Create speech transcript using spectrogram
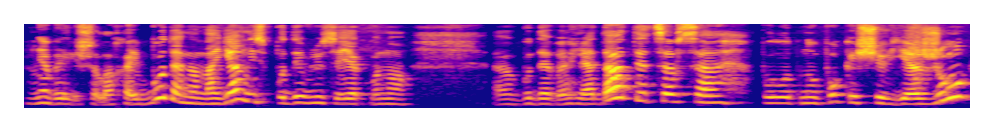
не вирішила. Хай буде на наявність, подивлюся, як воно буде виглядати це все полотно. Поки що в'яжу.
